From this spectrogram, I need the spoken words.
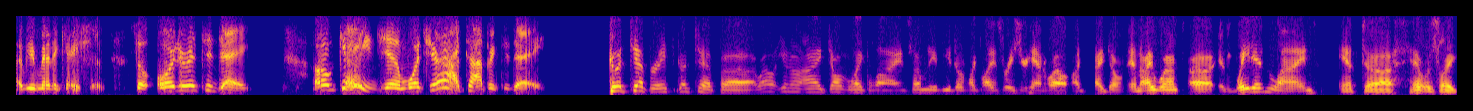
of your medication. So order it today. Okay, Jim, what's your hot topic today? Good tip, Ruth. Good tip. Uh, well, you know, I don't like lines. How many of you don't like lines? Raise your hand. Well, I, I don't. And I went uh, and waited in line at uh, it was like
